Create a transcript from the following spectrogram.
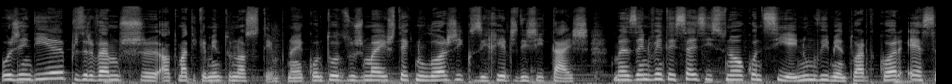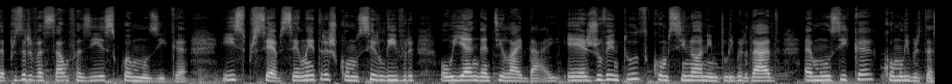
Hoje em dia preservamos eh, automaticamente o nosso tempo, não é? Com todos os meios tecnológicos e redes digitais, mas em 96 isso não acontecia e no movimento hardcore essa preservação fazia-se com a música. E isso percebe-se em letras como Ser Livre ou Young Until I Die. É a juventude como sinónimo de liberdade, a música como libertação.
